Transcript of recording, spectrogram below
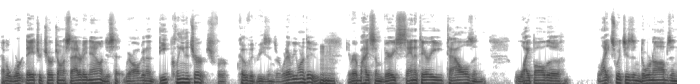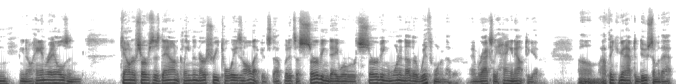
have a work day at your church on a Saturday now and just, we're all going to deep clean the church for COVID reasons or whatever you want to do Mm-hmm. give everybody some very sanitary towels and wipe all the light switches and doorknobs and you know handrails and counter surfaces down clean the nursery toys and all that good stuff but it's a serving day where we're serving one another with one another and we're actually hanging out together um, i think you're going to have to do some of that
